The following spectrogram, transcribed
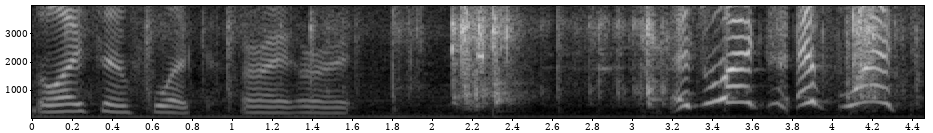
The lights didn't flick. Alright, alright. Flicked!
